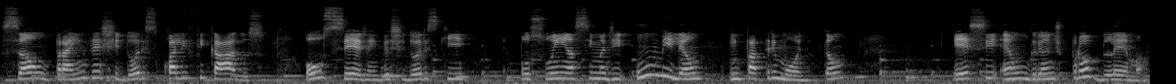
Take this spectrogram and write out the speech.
são para investidores qualificados, ou seja, investidores que possuem acima de um milhão em patrimônio. Então, esse é um grande problema.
